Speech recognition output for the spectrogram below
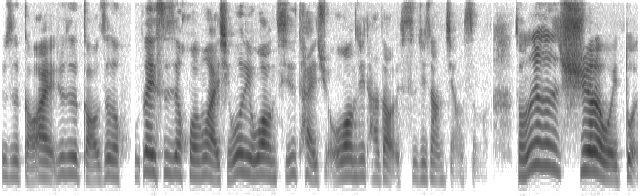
就是搞爱，就是搞这个类似这婚外情？我有点忘记是太久，我忘记他到底实际上讲什么。总之就是削了我一顿，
